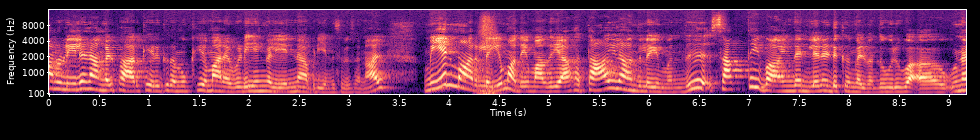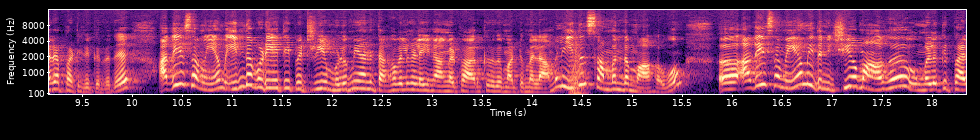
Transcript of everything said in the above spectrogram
காணொலியில் நாங்கள் பார்க்க இருக்கிற முக்கியமான விடயங்கள் என்ன அப்படின்னு சொல்லி சொன்னால் மியன்மாரிலையும் அதே மாதிரியாக தாய்லாந்திலையும் வந்து சக்தி வாய்ந்த நிலநடுக்கங்கள் வந்து உருவா உணரப்பட்டிருக்கிறது. அதே சமயம் இந்த விடயத்தை பற்றிய முழுமையான தகவல்களை நாங்கள் பார்க்கிறது மட்டுமல்லாமல் இது சம்பந்தமாகவும் அதே சமயம் இது நிச்சயமாக உங்களுக்கு பல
